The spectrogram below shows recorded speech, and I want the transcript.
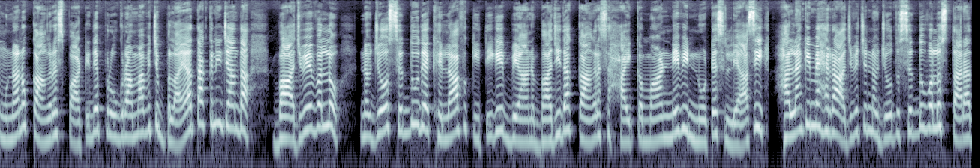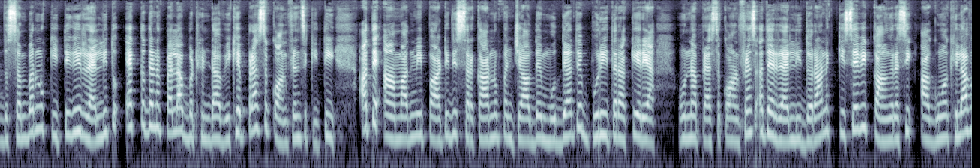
ਉਹਨਾਂ ਨੂੰ ਕਾਂਗਰਸ ਪਾਰਟੀ ਦੇ ਪ੍ਰੋਗਰਾਮਾਂ ਵਿੱਚ ਬੁਲਾਇਆ ਤੱਕ ਨਹੀਂ ਜਾਂਦਾ। ਬਾਜਵੇ ਵੱਲੋਂ ਨਵਜੋਤ ਸਿੱਧੂ ਦੇ ਖਿਲਾਫ ਕੀਤੀ ਗਈ ਬਿਆਨਬਾਜ਼ੀ ਦਾ ਕਾਂਗਰਸ ਹਾਈ ਕਮਾਂਡ ਨੇ ਵੀ ਨੋਟਿਸ ਲਿਆ ਸੀ। ਹਾਲਾਂਕਿ ਮਹਿਰਾਜ ਵਿੱਚ ਨਵਜੋਤ ਸਿੱਧੂ ਵੱਲੋਂ 17 ਦਸੰਬਰ ਨੂੰ ਕੀਤੀ ਗਈ ਰੈਲੀ ਤੋਂ ਇੱਕ ਦਿਨ ਪਹਿਲਾਂ ਬਠਿੰਡਾ ਵਿਖੇ ਪ੍ਰੈਸ ਕਾਨਫਰੰਸ ਕੀਤੀ ਅਤੇ ਆਮ ਆਦਮੀ ਪਾਰਟੀ ਦੀ ਸਰਕਾਰ ਨੂੰ ਪੰਜਾਬ ਦੇ ਮੁੱਦਿਆਂ ਤੇ ਬੁਰੀ ਤਰ੍ਹਾਂ ਘੇਰਿਆ। ਉਹਨਾਂ ਪ੍ਰੈਸ ਕਾਨਫਰੰਸ ਅਤੇ ਰੈਲੀ ਦੌਰਾਨ ਕਿਸੇ ਵੀ ਕਾਂਗਰਸੀ ਆਗੂਆਂ ਖਿਲਾਫ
